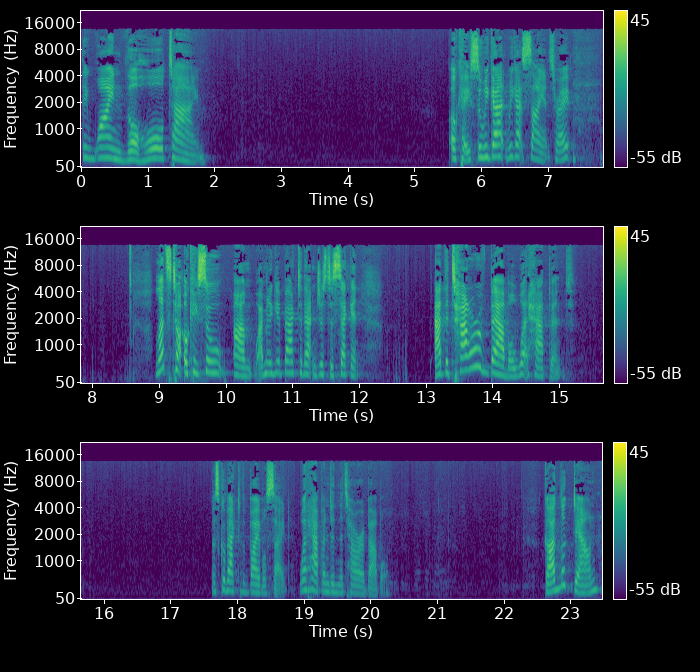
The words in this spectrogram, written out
They whine the whole time. Okay, so we got we got science, right? Let's talk. Okay, so um, I'm going to get back to that in just a second. At the Tower of Babel, what happened? Let's go back to the Bible side. What happened in the Tower of Babel? God looked down.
